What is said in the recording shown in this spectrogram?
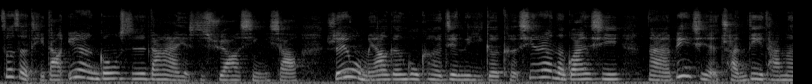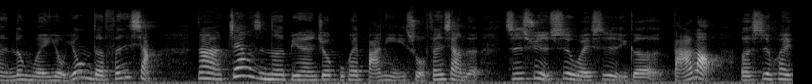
作者提到，艺人公司当然也是需要行销，所以我们要跟顾客建立一个可信任的关系，那并且传递他们认为有用的分享，那这样子呢，别人就不会把你所分享的资讯视为是一个打扰，而是会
